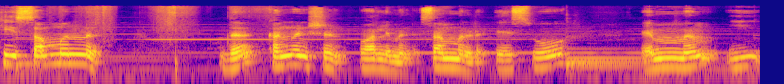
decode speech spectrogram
He summoned the convention parliament summoned s o m m e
